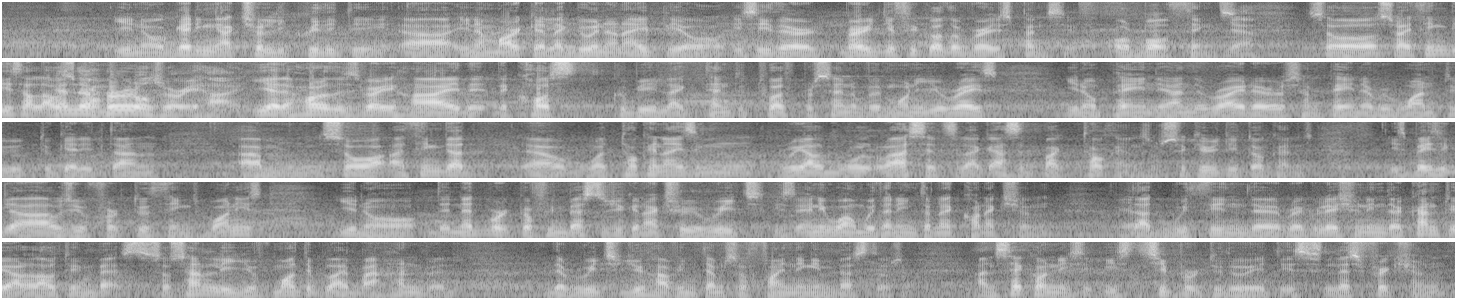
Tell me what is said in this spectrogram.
you know, getting actual liquidity uh, in a market, like doing an IPO, is either very difficult or very expensive, or both things. Yeah. So, so I think this allows. And the hurdle's very high. Yeah, the hurdle is very high. The, the cost could be like 10 to 12 percent of the money you raise. You know, paying the underwriters and paying everyone to, to get it done. Um, so I think that uh, what tokenizing real world assets like asset-backed tokens or security tokens is basically allows you for two things. One is, you know, the network of investors you can actually reach is anyone with an internet connection yeah. that within the regulation in their country are allowed to invest. So suddenly you've multiplied by 100 the reach you have in terms of finding investors. And second, is it's cheaper to do it, it's less friction.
